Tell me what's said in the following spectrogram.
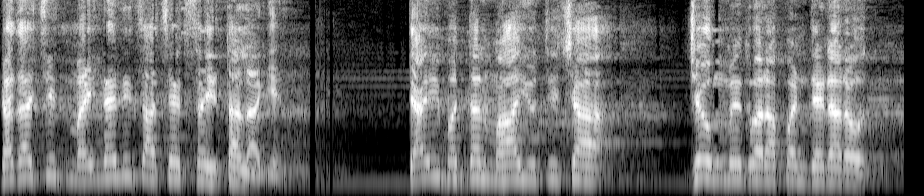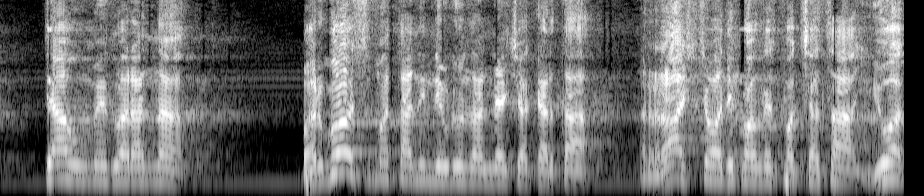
कदाचित महिन्यांनीच आचारसंहिता लागेल. त्याही बद्दल महायुतीच्या जे उमेदवार आपण देणार आहोत त्या उमेदवारांना भरघोस मताने निवडून आणण्याच्या करता राष्ट्रवादी काँग्रेस पक्षाचा युवक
